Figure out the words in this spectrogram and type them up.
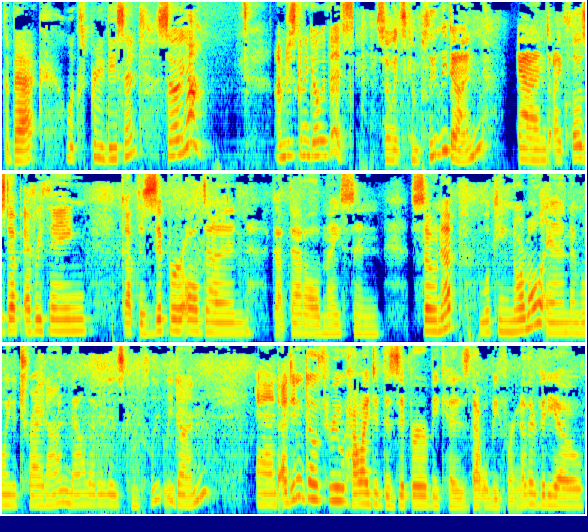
the back looks pretty decent. So yeah, I'm just gonna go with this. So it's completely done and I closed up everything. Got the zipper all done. Got that all nice and sewn up, looking normal. And I'm going to try it on now that it is completely done. And I didn't go through how I did the zipper because that will be for another video.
